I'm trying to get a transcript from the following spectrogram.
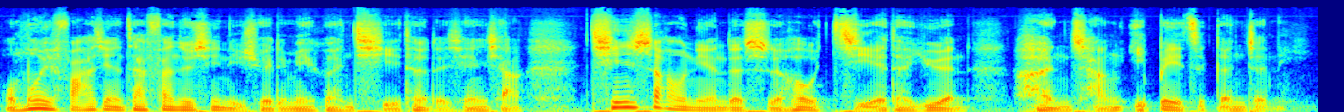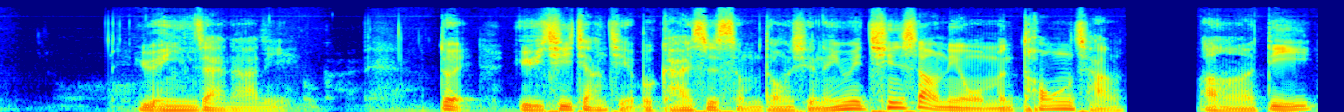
我们会发现，在犯罪心理学里面有个很奇特的现象：青少年的时候结的怨，很长一辈子跟着你。原因在哪里？对，与其讲解不开是什么东西呢？因为青少年我们通常。呃，第一，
